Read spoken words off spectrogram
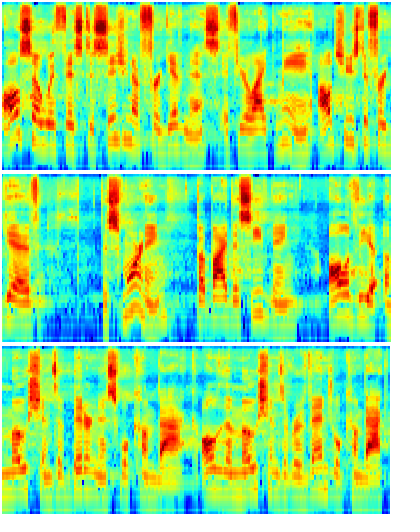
Also, with this decision of forgiveness, if you're like me, I'll choose to forgive this morning, but by this evening, all of the emotions of bitterness will come back. All of the emotions of revenge will come back,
